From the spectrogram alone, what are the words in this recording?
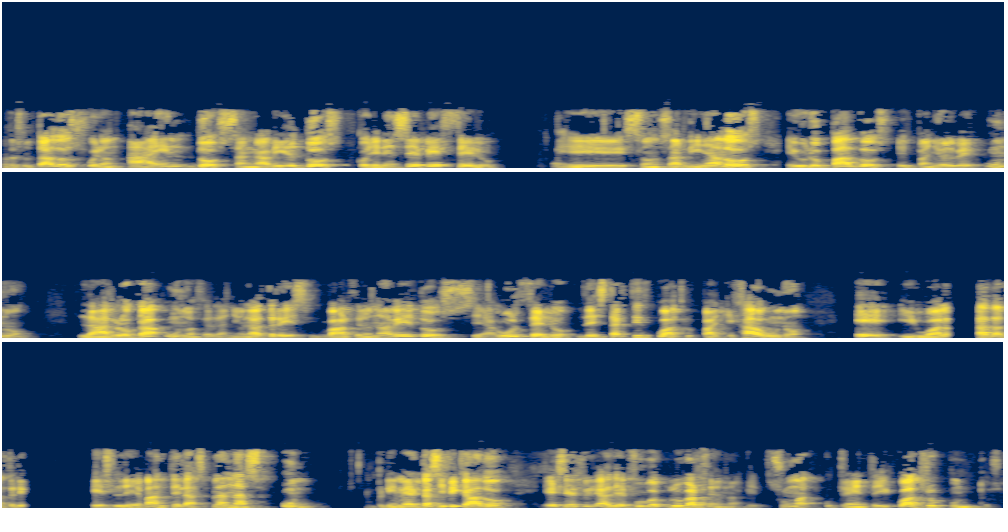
resultados fueron AEN 2, San Gabriel 2, Collerense B 0, eh, Son Sardina 2, Europa 2, Español B 1, La Roca 1, Cerdañola 3, Barcelona B 2, Seagur 0, Destartir 4, Palleja 1, E Igualada 3, Levante Las Planas 1. Primer clasificado es el filial del Fútbol Club Barcelona, que suma 34 puntos.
